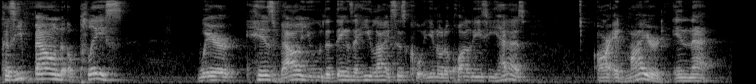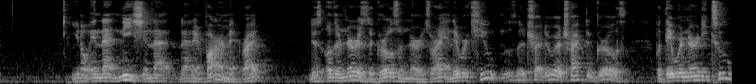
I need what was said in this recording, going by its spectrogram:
Because he found a place where his value, the things that he likes, his you know, the qualities he has, are admired in that, you know, in that niche, in that that environment, right? There's other nerds. The girls are nerds, right? And they were cute. Those are they were attractive girls but they were nerdy too.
